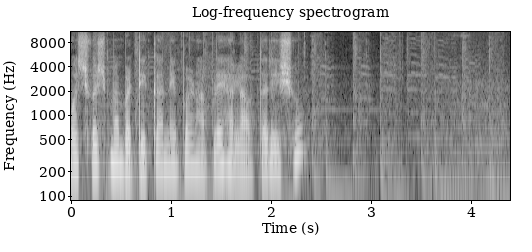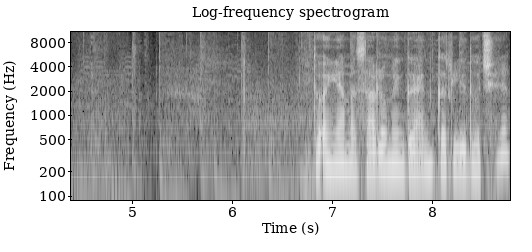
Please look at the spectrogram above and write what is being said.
વચવચમાં બટેકાને પણ આપણે હલાવતા રહીશું. તો અહીંયા મસાલો મેં ગ્રાઇન્ડ કરી લીધો છે.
